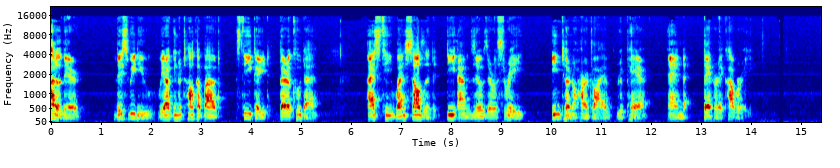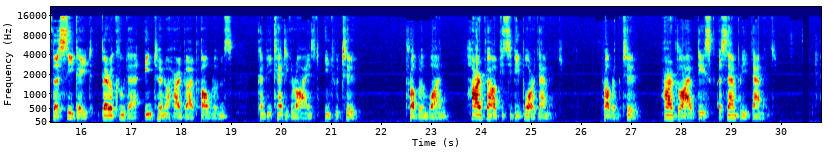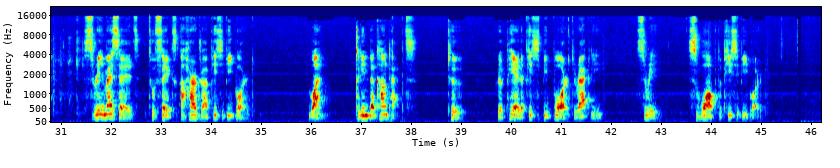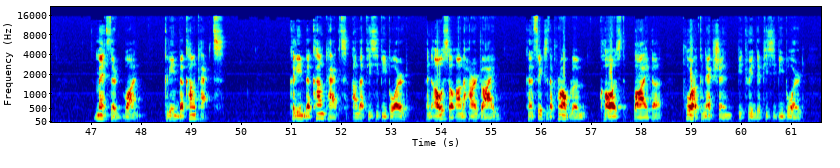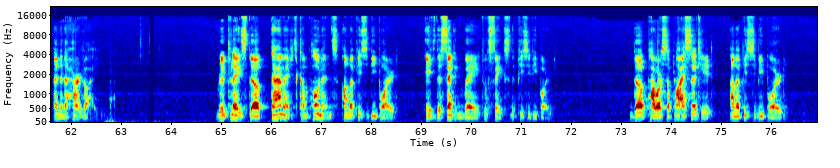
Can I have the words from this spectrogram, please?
Hello there. This video we are going to talk about Seagate Barracuda ST1000DM003 internal hard drive repair and data recovery. The Seagate Barracuda internal hard drive problems can be categorized into two. Problem 1 Hard drive PCB board damage. Problem 2 Hard drive disk assembly damage. Three methods to fix a hard drive PCB board. 1. Clean the contacts. 2. Repair the PCB board directly. 3. Swap the PCB board. Method 1. Clean the contacts. Clean the contacts on the PCB board and also on the hard drive can fix the problem caused by the poor connection between the PCB board and the hard drive. Replace the damaged components on the PCB board is the second way to fix the PCB board. The power supply circuit on the PCB board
